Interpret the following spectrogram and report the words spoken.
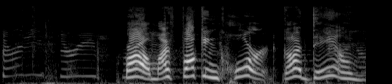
33. Bro, my fucking cord. God damn.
